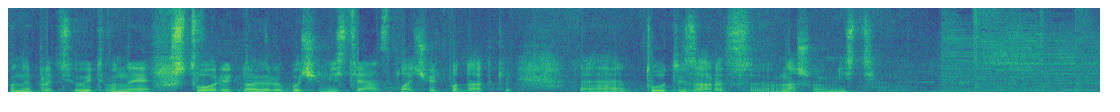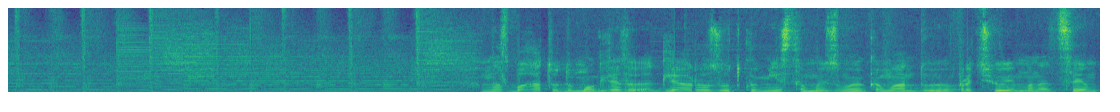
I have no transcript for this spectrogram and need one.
вони працюють, вони створюють нові робочі місця, сплачують податки тут і зараз нашому місті. У нас багато думок для, для розвитку міста. Ми з моєю командою працюємо над цим.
